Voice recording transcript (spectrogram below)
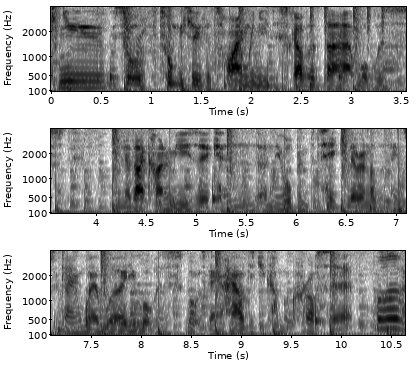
Can you sort of talk me through the time when you discovered that? What was? You know that kind of music and, and the orb in particular and other things were going. Where were you? What was what was going on? How did you come across it? Well,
